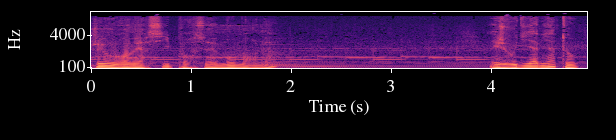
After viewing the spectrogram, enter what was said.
Je vous remercie pour ce moment-là et je vous dis à bientôt.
